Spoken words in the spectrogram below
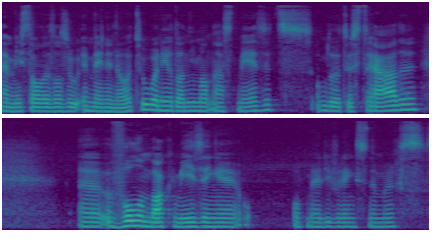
En meestal is dat zo in mijn auto, wanneer dan niemand naast mij zit, op de autostrade. Uh, vol een bak meezingen op mijn lievelingsnummers.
